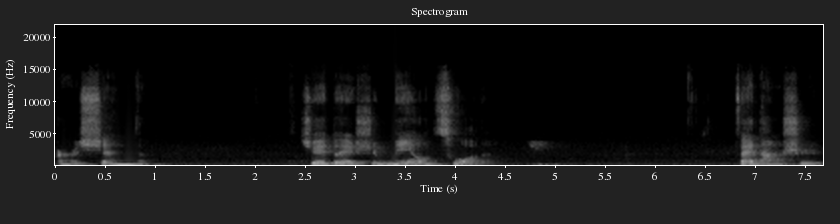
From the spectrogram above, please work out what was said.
而生的。绝对是没有错的。在当时，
